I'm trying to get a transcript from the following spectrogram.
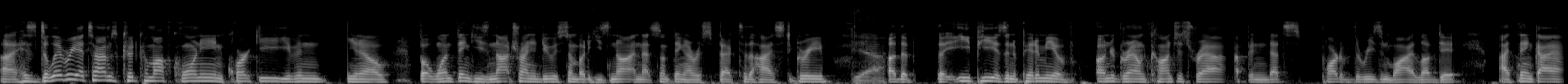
Uh, his delivery at times could come off corny and quirky, even, you know, but one thing he's not trying to do is somebody he's not, and that's something I respect to the highest degree. Yeah. Uh, the the EP is an epitome of underground conscious rap, and that's part of the reason why I loved it. I think I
